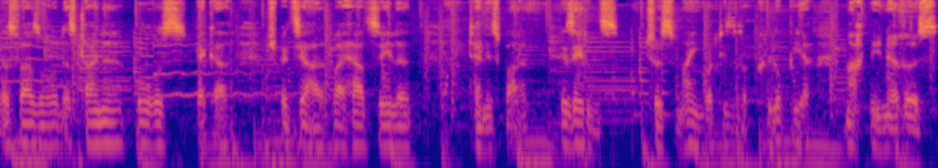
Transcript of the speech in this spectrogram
Das war so das kleine Boris Becker Spezial bei Herz, Seele, Tennisball. Wir sehen uns. Tschüss. Mein Gott, dieser Club hier macht mich nervös.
